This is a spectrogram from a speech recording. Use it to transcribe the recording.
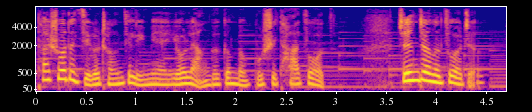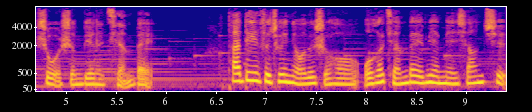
他说的几个成绩里面有两个根本不是他做的，真正的作者是我身边的前辈。他第一次吹牛的时候，我和前辈面面相觑；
